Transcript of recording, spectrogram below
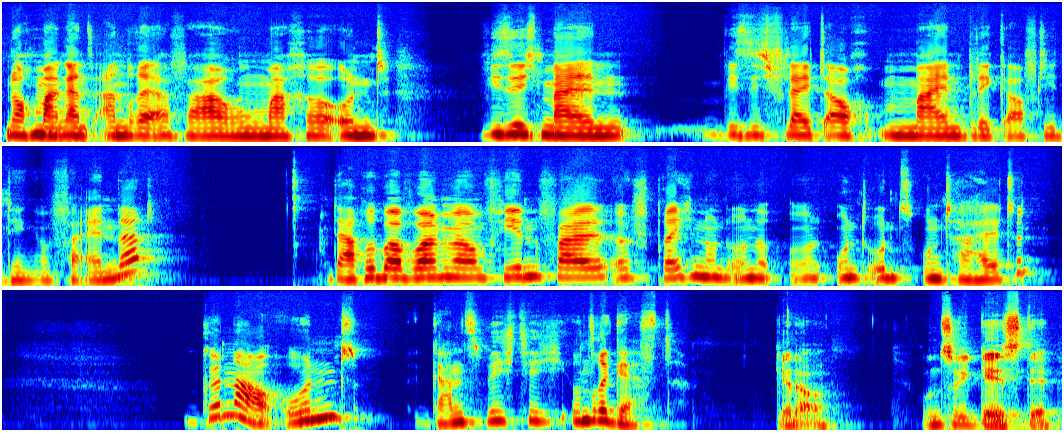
nochmal ganz andere Erfahrungen mache und wie sich mein wie sich vielleicht auch mein Blick auf die Dinge verändert. Darüber wollen wir auf jeden Fall äh, sprechen und, und, und uns unterhalten. Genau, und ganz wichtig, unsere Gäste. Genau, unsere Gäste.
